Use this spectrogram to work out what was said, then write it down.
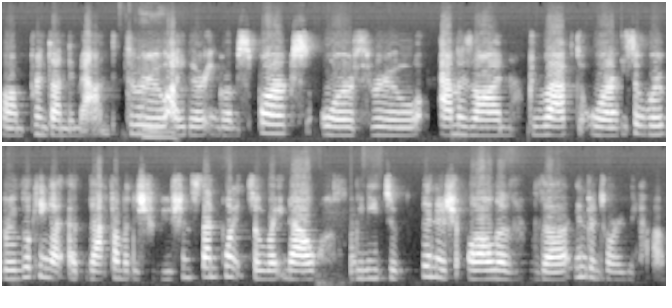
um, print on demand through mm. either Ingram Sparks or through Amazon Direct or so we're, we're looking at, at, that from a distribution standpoint. So right now we need to finish all of the inventory we have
